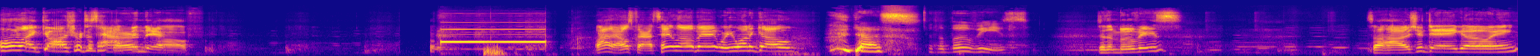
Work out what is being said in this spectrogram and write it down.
Oh my gosh, what just happened Turn there? off. Wow, that was fast. Hey, little bit, where you want to go? Yes. To the movies. To the movies? So, how's your day going?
